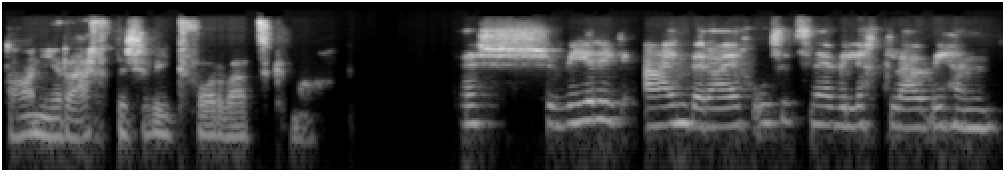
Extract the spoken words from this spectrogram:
da habe ich einen rechten Schritt vorwärts gemacht. Es ist schwierig, einen Bereich rauszunehmen, weil ich glaube, wir haben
